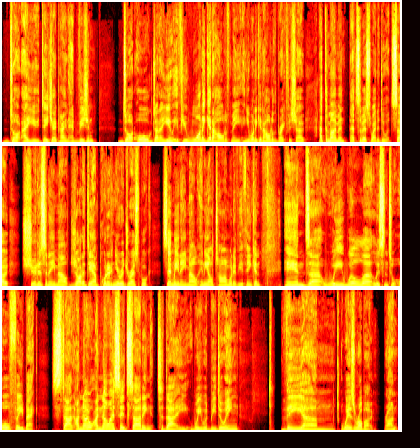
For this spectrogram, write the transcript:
DJ Payne at vision.org.au. If you want to get a hold of me and you want to get a hold of the breakfast show, at the moment, that's the best way to do it. So shoot us an email, jot it down, put it in your address book, send me an email any old time, whatever you're thinking, and uh, we will uh, listen to all feedback start I know I know I said starting today we would be doing the um where's Robbo, right?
